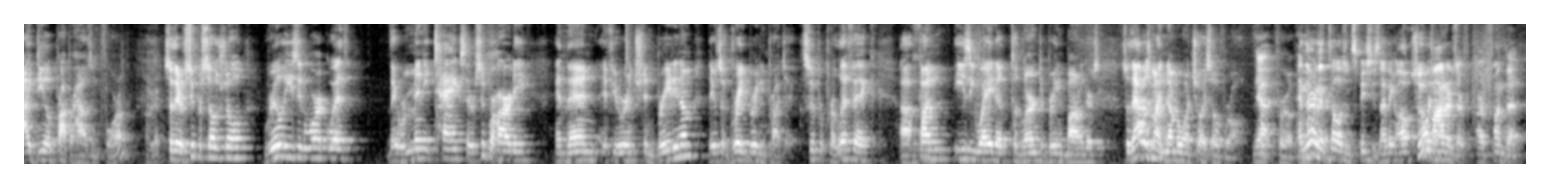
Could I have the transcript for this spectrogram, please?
ideal proper housing for them. Okay. So they were super social, real easy to work with. They were mini tanks. They were super hardy. And then, if you were interested in breeding them, it was a great breeding project. Super prolific, uh, fun, easy way to, to learn to breed monitors. So that was my number one choice overall. Yeah, for, a, and they're an intelligent species. I think all, Super all monitors are, are fun to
